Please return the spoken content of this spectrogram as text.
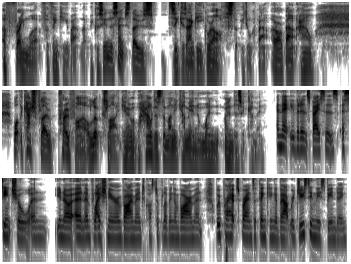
a framework for thinking about that because, in a sense, those zigzaggy graphs that we talk about are about how what the cash flow profile looks like. You know, how does the money come in and when when does it come in? And that evidence base is essential in, you know, an inflationary environment, cost of living environment, where perhaps brands are thinking about reducing their spending,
